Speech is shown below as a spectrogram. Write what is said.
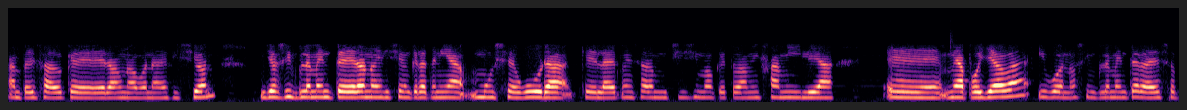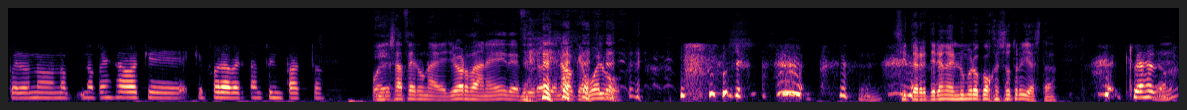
han pensado que era una buena decisión. Yo simplemente era una decisión que la tenía muy segura, que la he pensado muchísimo, que toda mi familia, eh, me apoyaba y bueno, simplemente era eso, pero no, no, no pensaba que, fuera a haber tanto impacto. Puedes hacer una de Jordan, ¿eh? Y decir, oye, no, que vuelvo. si te retiran el número, coges otro y ya está. Claro. ¿Eh?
